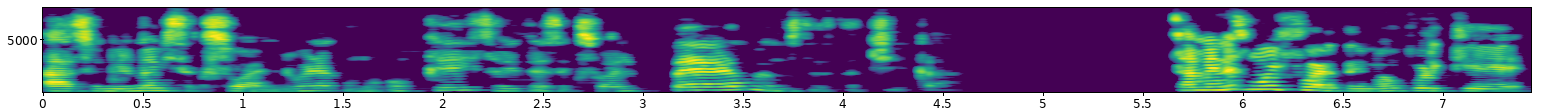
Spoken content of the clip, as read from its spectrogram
a asumirme bisexual, ¿no? Era como, ok, soy heterosexual, pero me gusta esta chica también es muy fuerte, ¿no? Porque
